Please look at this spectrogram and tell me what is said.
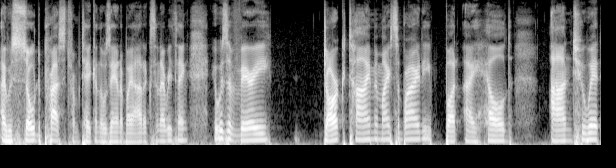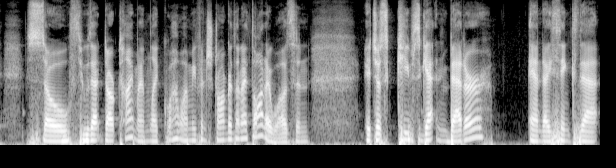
I was so depressed from taking those antibiotics and everything. It was a very dark time in my sobriety, but I held on to it. So through that dark time, I'm like, wow, I'm even stronger than I thought I was. And it just keeps getting better. And I think that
